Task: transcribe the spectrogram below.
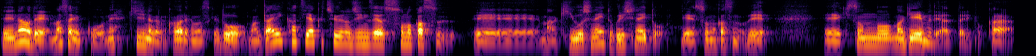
でなのでまさにこうね記事の中でも書かれてますけど、まあ、大活躍中の人材をそのかす、えーまあ、起業しない独立しないとでそのかすので、えー、既存の、まあ、ゲームであったりとか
